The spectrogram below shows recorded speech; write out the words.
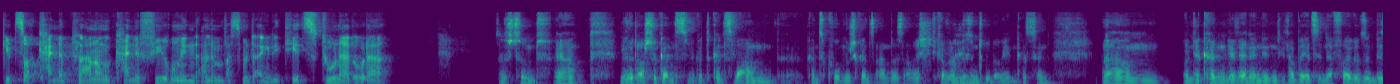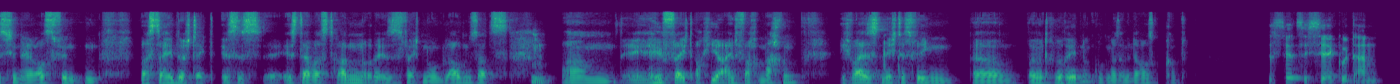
gibt es doch keine Planung, keine Führung in allem, was mit Agilität zu tun hat, oder? Das stimmt, ja. Mir wird auch schon ganz, mir wird ganz warm, äh, ganz komisch, ganz anders. Aber ich glaube, wir müssen drüber reden, Christian. Ähm, und wir können, wir werden in den, ich glaube, jetzt in der Folge so ein bisschen herausfinden, was dahinter steckt. Ist es, ist da was dran oder ist es vielleicht nur ein Glaubenssatz? Hm. Ähm, hilft vielleicht auch hier einfach machen. Ich weiß es nicht, deswegen äh, wollen wir drüber reden und gucken, was am Ende rauskommt. Das hört sich sehr gut an.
